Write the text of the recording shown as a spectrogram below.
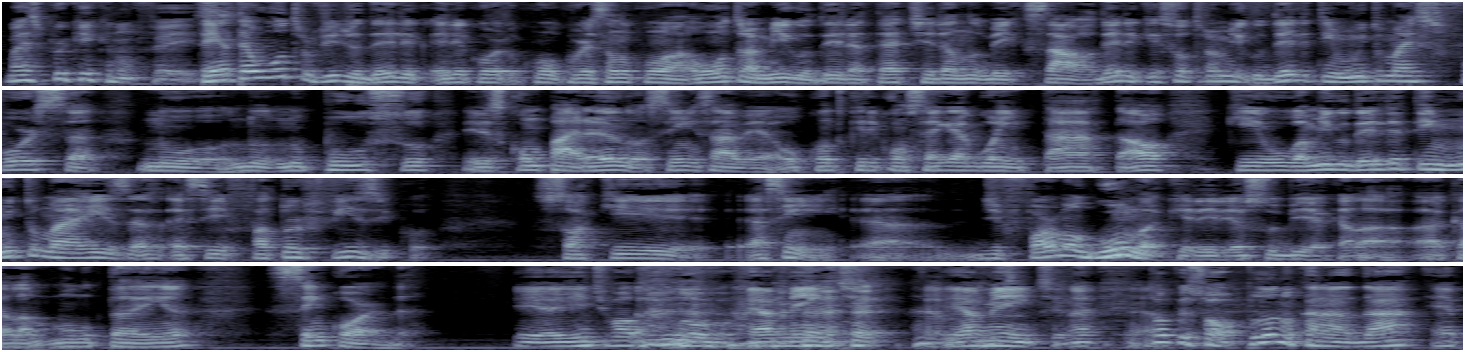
Mas por que que não fez? Tem até um outro vídeo dele, ele co- co- conversando com um outro amigo dele, até tirando meio que sarro dele, que esse outro amigo dele tem muito mais força no, no, no pulso, eles comparando, assim, sabe, o quanto que ele consegue aguentar tal, que o amigo dele tem muito mais esse fator físico. Só que, assim, é, de forma alguma que ele iria subir aquela, aquela montanha sem corda. E aí a gente volta de novo, é a mente, é a mente, né? Então, pessoal, o Plano Canadá é,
